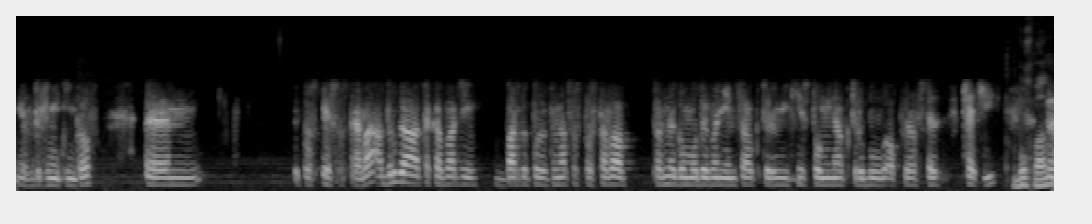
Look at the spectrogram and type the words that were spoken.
w drużynie Tinkoff. To jest pierwsza sprawa. A druga, taka bardziej bardzo pozytywna, to jest postawa pewnego młodego Niemca, o którym nikt nie wspomina, który był akurat wtedy trzeci. Buchmann? E,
